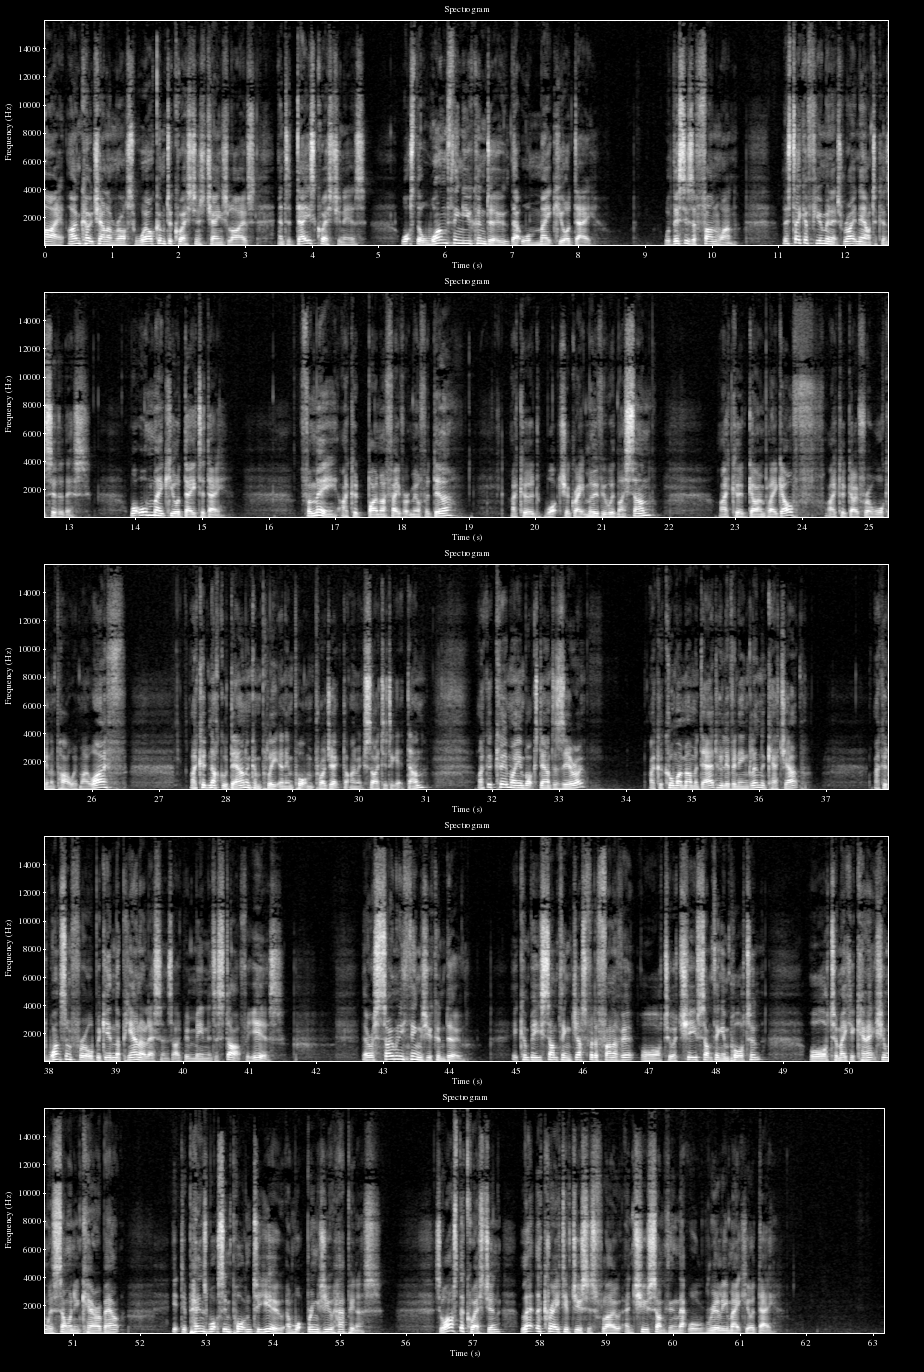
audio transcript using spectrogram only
Hi, I'm Coach Alan Ross. Welcome to Questions Change Lives. And today's question is What's the one thing you can do that will make your day? Well, this is a fun one. Let's take a few minutes right now to consider this. What will make your day today? For me, I could buy my favourite meal for dinner. I could watch a great movie with my son. I could go and play golf. I could go for a walk in the park with my wife. I could knuckle down and complete an important project that I'm excited to get done. I could clear my inbox down to zero. I could call my mum and dad who live in England and catch up. I could once and for all begin the piano lessons I've been meaning to start for years. There are so many things you can do. It can be something just for the fun of it, or to achieve something important, or to make a connection with someone you care about. It depends what's important to you and what brings you happiness. So ask the question, let the creative juices flow, and choose something that will really make your day.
